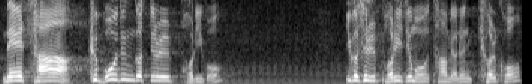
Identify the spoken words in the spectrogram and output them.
내 자아 그 모든 것들을 버리고 이것을 버리지 못하면은 결코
